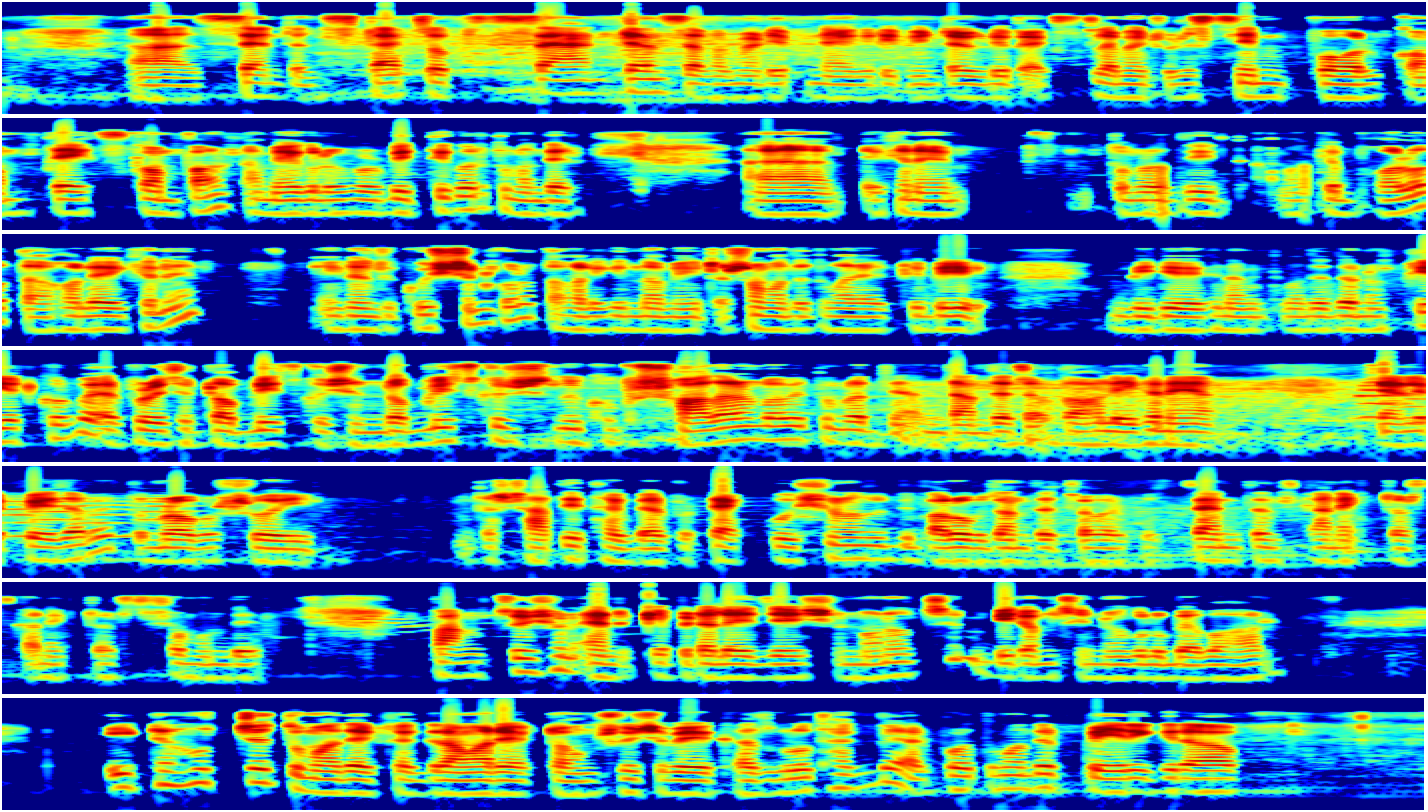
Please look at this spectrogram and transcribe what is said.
sentence types of sentence affirmative negative interrogative exclamatory simple complex compound আমি এগুলোর উপর ভিত্তি করে তোমাদের এখানে তোমরা যদি আমাকে বলো তাহলে এখানে এখানে যদি কোয়েশ্চেন করো, তাহলে কিন্তু আমি এটা সম্বন্ধে তোমার একটি ভিডিও এখানে আমি তোমাদের জন্য ক্রিয়েট করব। এরপর হচ্ছে ডব্লিউস কোয়েশ্চেন ডব্লিউস কোয়েশ্চেন খুব সাধারণভাবে তোমরা জানতে চাও, তাহলে এখানে চ্যানেলে পেয়ে যাবে। তোমরা অবশ্যই এটার সাথেই থাকবে। এরপর ট্যাগ কোয়েশ্চেনও যদি ভালো জানতে চাও, এরপর সেন্টেন্স কানেক্টার্স কানেক্টার্স সম্বন্ধে পাংচুয়েশন অ্যান্ড ক্যাপিটালাইজেশন মানে হচ্ছে বিরাম চিহ্নগুলো ব্যবহার। এটা হচ্ছে তোমাদের একটা গ্রামারের একটা অংশ হিসেবে কাজগুলো থাকবে। এরপর তোমাদের প্যারাগ্রাফ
